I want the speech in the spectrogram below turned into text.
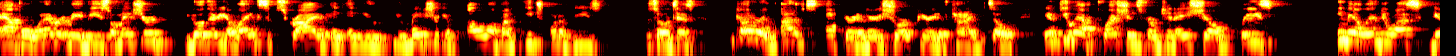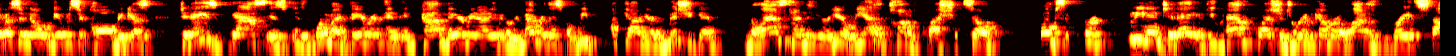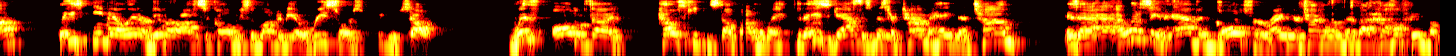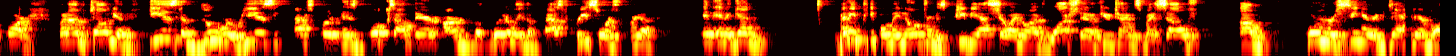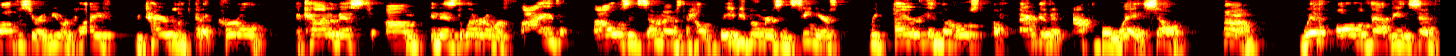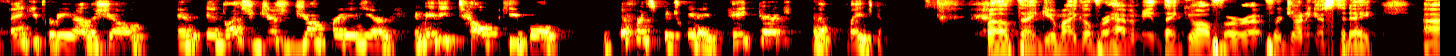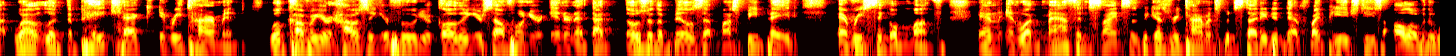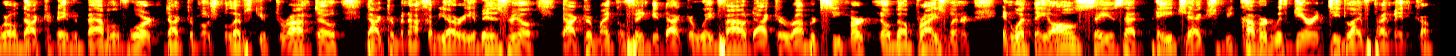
Apple, whatever it may be. So make sure you go there, you like, subscribe, and, and you, you make sure you follow up on each one of these episodes as we cover a lot of stuff during a very short period of time. So if you have questions from today's show, please email into us, give us a note, give us a call because today's guest is, is one of my favorite. And, and Tom may or may not even remember this, but we brought you out here to Michigan. And the last time that you were here, we had a ton of questions. So, folks, for tuning in today, if you have questions, we're going to cover a lot of great stuff. Please email in or give our office a call because we'd love to be a resource for you. So, with all of the housekeeping stuff out of the way, today's guest is Mr. Tom Hegna. Tom is I, I want to say an avid golfer, right? We were talking a little bit about golfing before, but I'm telling you, he is the guru. He is the expert. His books out there are literally the best resource for you. And, and again, many people may know him from his PBS show. I know I've watched that a few times myself. Um, former senior executive officer at New York Life, retired lieutenant colonel, economist, um, and has delivered over 5,000 seminars to help baby boomers and seniors retire in the most effective and optimal way. So, Tom, with all of that being said, thank you for being on the show. And, and let's just jump right in here and maybe tell people the difference between a paycheck and a playcheck. Well, thank you, Michael, for having me, and thank you all for uh, for joining us today. Uh, well, look, the paycheck in retirement will cover your housing, your food, your clothing, your cell phone, your internet. That those are the bills that must be paid every single month. And and what math and science is because retirement's been studied in depth by PhDs all over the world. Dr. David Babbel of Wharton, Dr. Moshe Milevsky of Toronto, Dr. Menachem Yaari of Israel, Dr. Michael Finke, Dr. Wade Pfau, Dr. Robert C. Merton, Nobel Prize winner. And what they all say is that paycheck should be covered with guaranteed lifetime income.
